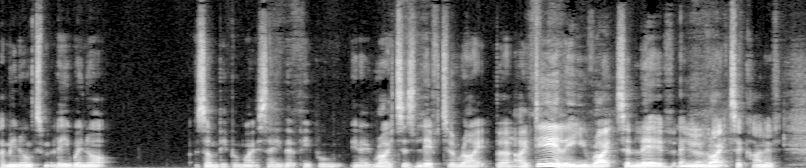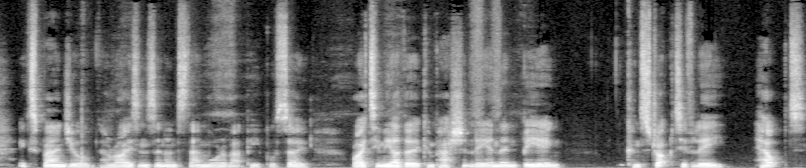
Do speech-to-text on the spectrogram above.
I mean, ultimately, we're not. Some people might say that people, you know, writers live to write, but mm. ideally, you write to live, and you write to kind of expand your horizons and understand more about people. So, writing the other compassionately and then being constructively helped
